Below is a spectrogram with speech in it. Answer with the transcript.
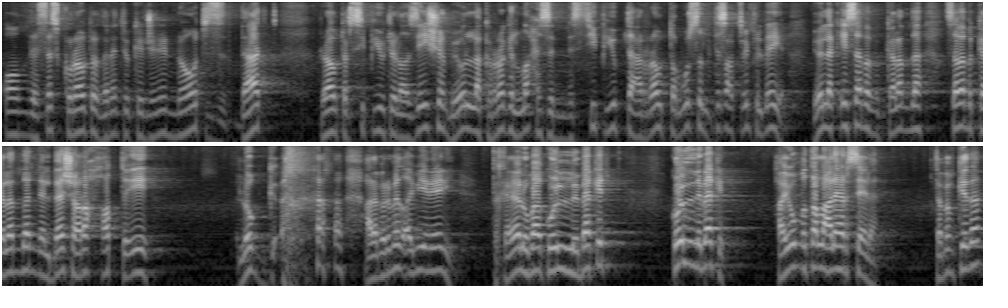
on the Cisco router, the network engineer notes that router CPU utilization بيقول لك الراجل لاحظ إن ال CPU بتاع الراوتر وصل ل 99% يقول لك إيه سبب الكلام ده؟ سبب الكلام ده إن الباشا راح حط إيه؟ log على permit IP any any تخيلوا بقى كل packet كل packet هيقوم مطلع عليها رسالة. تمام كده؟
